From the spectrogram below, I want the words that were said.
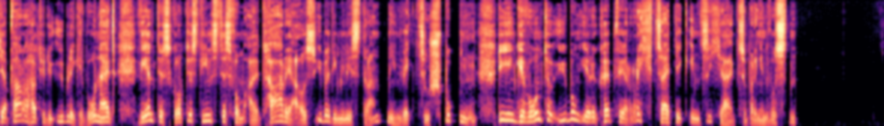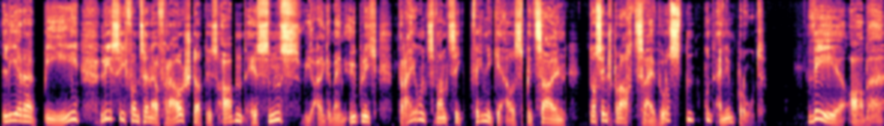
Der Pfarrer hatte die üble Gewohnheit, während des Gottesdienstes vom Altare aus über die Ministranten hinweg zu spucken, die in gewohnter Übung ihre Köpfe rechtzeitig in Sicherheit zu bringen wussten. Lehrer B ließ sich von seiner Frau statt des Abendessens, wie allgemein üblich, 23 Pfennige ausbezahlen, das entsprach zwei Würsten und einem Brot. Wehe aber,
